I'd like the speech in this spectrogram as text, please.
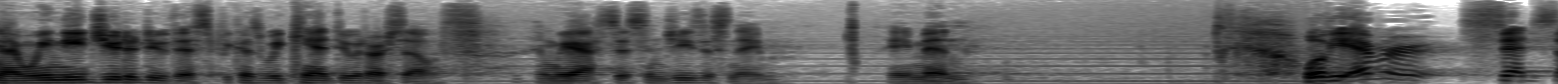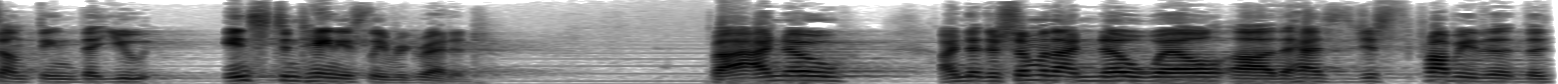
And we need you to do this because we can't do it ourselves. And we ask this in Jesus' name. Amen. Well, have you ever said something that you instantaneously regretted? I know, I know there's someone that I know well uh, that has just probably the, the,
